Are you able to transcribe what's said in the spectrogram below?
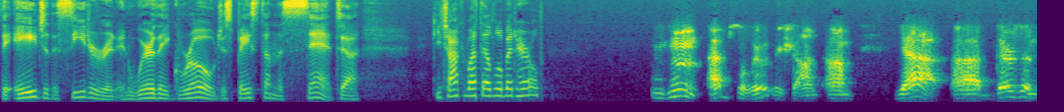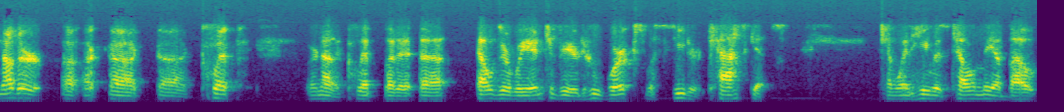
the age of the cedar and, and where they grow just based on the scent. Uh, can you talk about that a little bit, Harold? hmm Absolutely, Shawn. Um, yeah, uh, there's another uh, uh, uh, clip, or not a clip, but an uh, elder we interviewed who works with cedar caskets. And when he was telling me about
